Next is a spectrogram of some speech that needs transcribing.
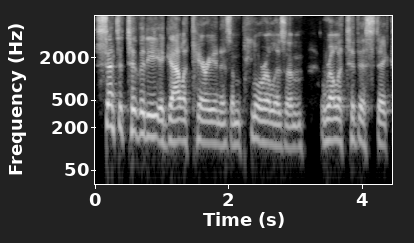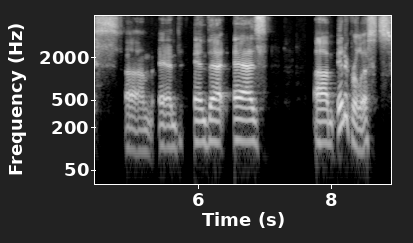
sensitivity, egalitarianism, pluralism, relativistics, um, and, and that as um, integralists,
